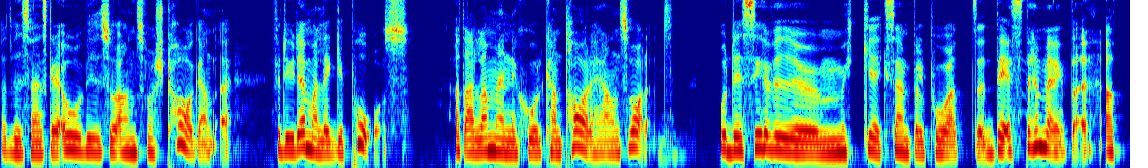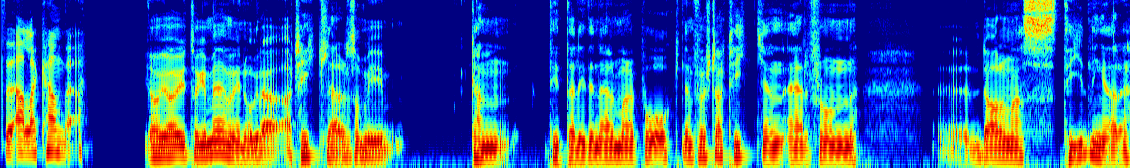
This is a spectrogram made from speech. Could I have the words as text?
Att vi svenskar är, åh, vi är så ansvarstagande. För det är ju det man lägger på oss. Att alla människor kan ta det här ansvaret. Och det ser vi ju mycket exempel på att det stämmer inte, att alla kan det. Ja, jag har ju tagit med mig några artiklar som vi kan titta lite närmare på och den första artikeln är från eh, Dalarnas tidningar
